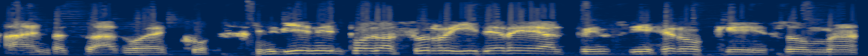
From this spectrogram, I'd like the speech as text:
ha impazzato. Ecco. Viene un po' da sorridere al pensiero che insomma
